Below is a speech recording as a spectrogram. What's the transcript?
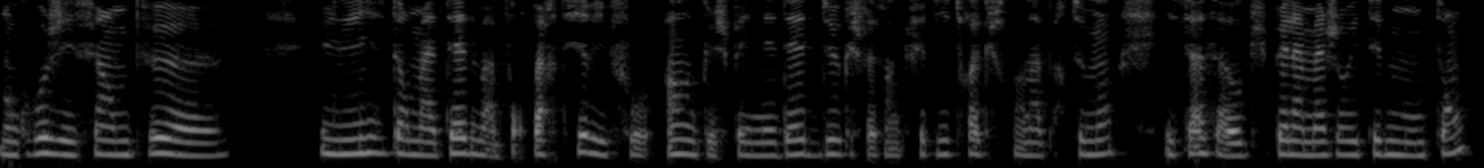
En gros, j'ai fait un peu euh, une liste dans ma tête. Bah, pour partir, il faut un, que je paye mes dettes, deux, que je fasse un crédit, trois, que je trouve un appartement. Et ça, ça occupait la majorité de mon temps.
